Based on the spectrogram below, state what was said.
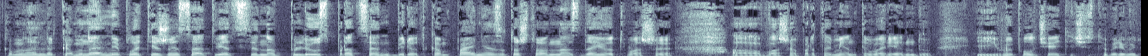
коммунальные, коммунальные платежи, соответственно, плюс процент берет компания за то, что она сдает ваши, а, ваши апартаменты в аренду, и вы получаете чистую прибыль.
